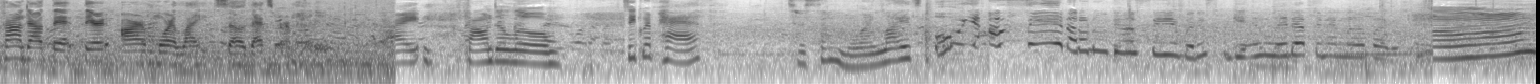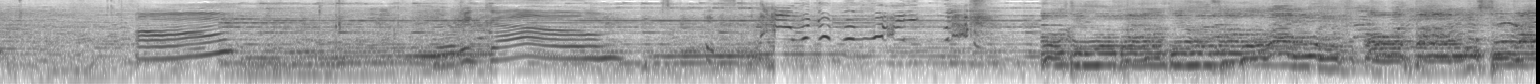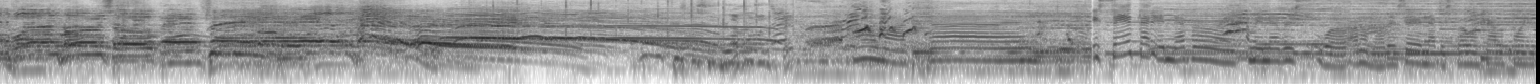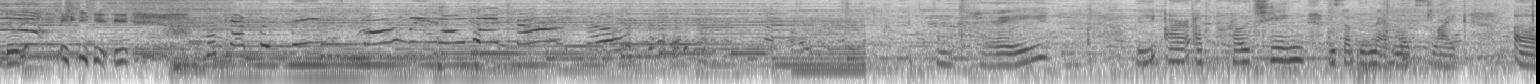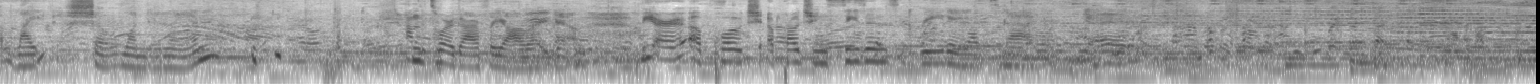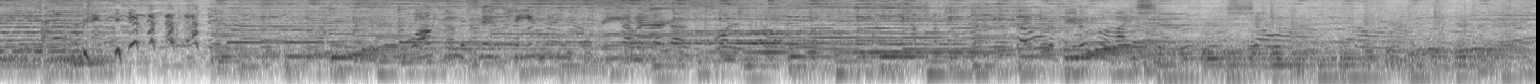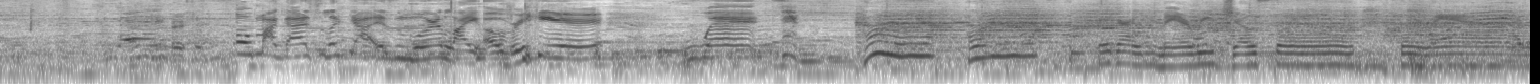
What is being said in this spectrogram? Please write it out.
found out that there are more lights, so that's where I'm headed. All right, found a little secret path to some more lights. Oh, y'all see it? I don't know if y'all see it, but it's getting lit up in that motherfucker. Um, um, here we go. It's, look at the lights! Oh, what fun it is to ride horse open sleigh. Oh my god. They said that it never rained. I mean, never, well, I don't know. They said it never snowed in California. Do it. Look at the things We are approaching something that looks like a light show wonderland. I'm the tour guide for y'all right now. We are approach approaching seasons greetings, guys. Yes. Welcome to seasons Oh my gosh, look y'all, it's more light over here. What? Hallelujah, hallelujah. They got Mary, Joseph, the Lamb.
